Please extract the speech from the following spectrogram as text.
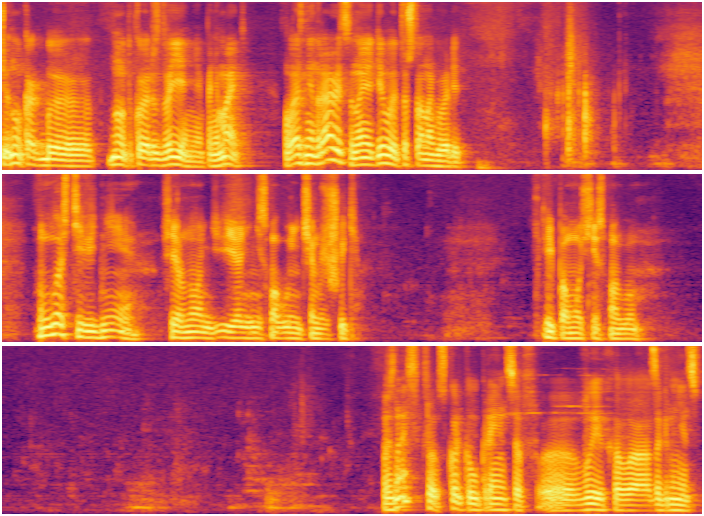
Ну, как бы, ну, такое раздвоение, понимаете? Власть не нравится, но я делаю то, что она говорит. Ну, власти виднее. Все равно я не смогу ничем решить. И помочь не смогу. Вы знаете, сколько украинцев э, выехало за границу?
